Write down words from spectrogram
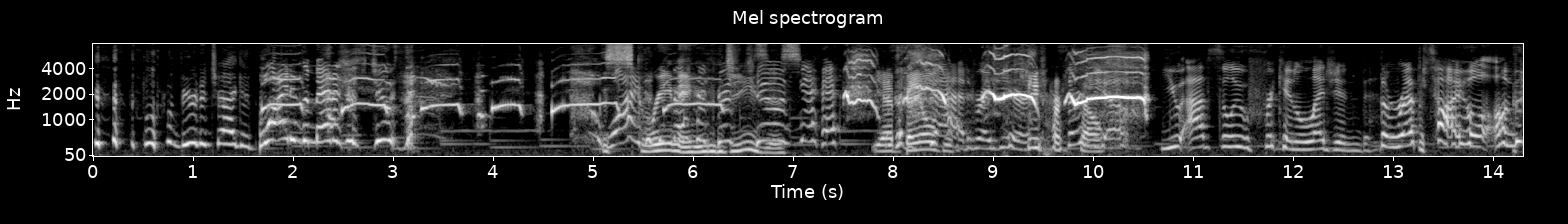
the little bearded dragon. Why did the managers choose that? The Why did the screaming. Jesus. choose that? Yeah, Bale's just Dad, right here. She's herself. Sergio, you absolute freaking legend. The reptile on the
